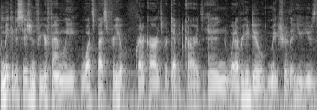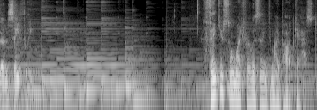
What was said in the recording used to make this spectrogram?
And make a decision for your family what's best for you credit cards or debit cards, and whatever you do, make sure that you use them safely. Thank you so much for listening to my podcast.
